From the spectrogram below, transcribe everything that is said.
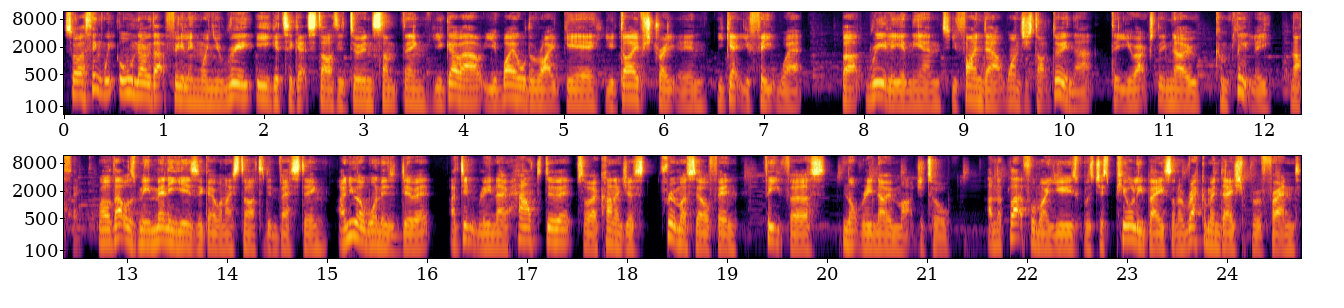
So I think we all know that feeling when you're really eager to get started doing something. You go out, you buy all the right gear, you dive straight in, you get your feet wet, but really in the end you find out once you start doing that that you actually know completely nothing. Well that was me many years ago when I started investing. I knew I wanted to do it, I didn't really know how to do it, so I kind of just threw myself in, feet first, not really knowing much at all and the platform I used was just purely based on a recommendation from a friend,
